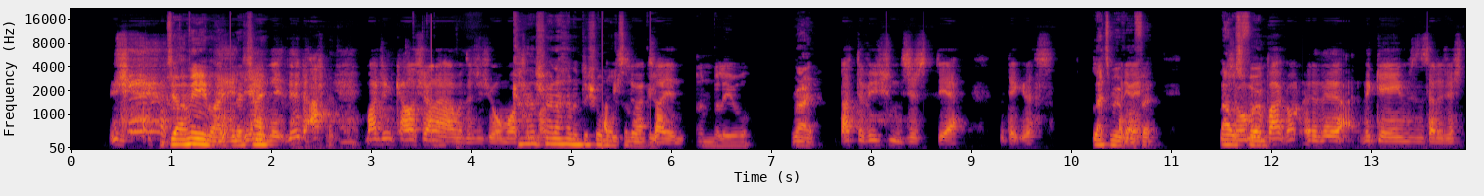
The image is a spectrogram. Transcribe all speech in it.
yeah. Do you know what I mean? Like yeah, literally, they, they'd, uh, imagine Kyle Shanahan with the Deshaun Watson. Kyle. Shanahan and Deshaun That'd be Watson so be exciting. unbelievable. Right, That division's just yeah ridiculous. let's move Anyway, off it. That was so we'll move back on the the games instead of just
